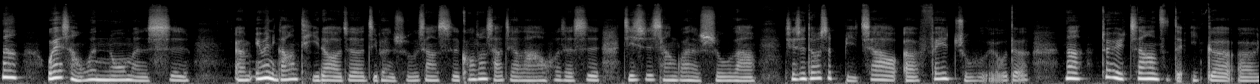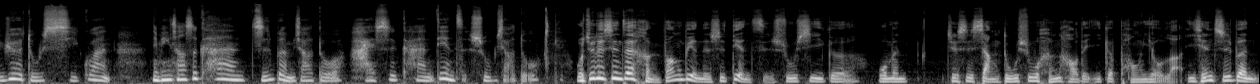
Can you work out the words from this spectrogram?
那我也想问 Norman 是。嗯，因为你刚刚提到这几本书，像是《空中小姐》啦，或者是即时相关的书啦，其实都是比较呃非主流的。那对于这样子的一个呃阅读习惯，你平常是看纸本比较多，还是看电子书比较多？我觉得现在很方便的是电子书，是一个我们。就是想读书很好的一个朋友了。以前纸本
